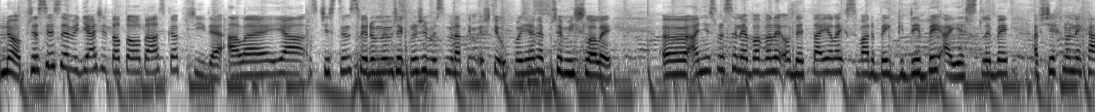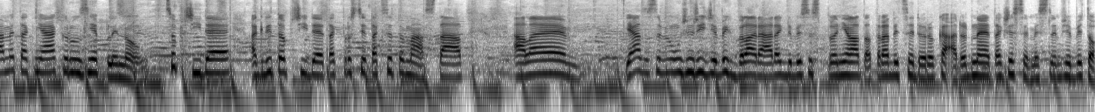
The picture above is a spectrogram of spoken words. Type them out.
No, přesně jsem viděla, že tato otázka přijde, ale já s čistým svědomím řeknu, že my jsme nad tím ještě úplně nepřemýšleli. Uh, ani jsme se nebavili o detailech svatby, kdyby a jestli by a všechno necháme tak nějak různě plynout. Co přijde a kdy to přijde, tak prostě tak se to má stát. Ale já za sebe můžu říct, že bych byla ráda, kdyby se splnila ta tradice do roka a do dne, takže si myslím, že by to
